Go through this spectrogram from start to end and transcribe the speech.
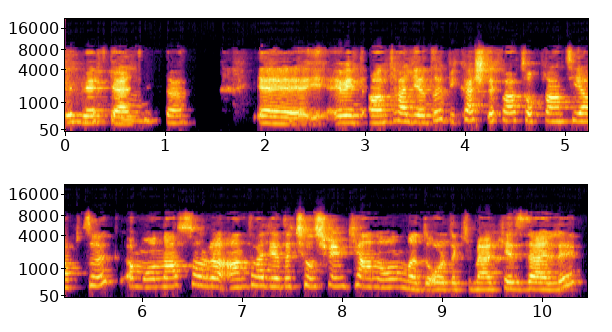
Evet gerçekten. Ee, evet Antalya'da birkaç defa toplantı yaptık ama ondan sonra Antalya'da çalışma imkanı olmadı oradaki merkezlerle.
